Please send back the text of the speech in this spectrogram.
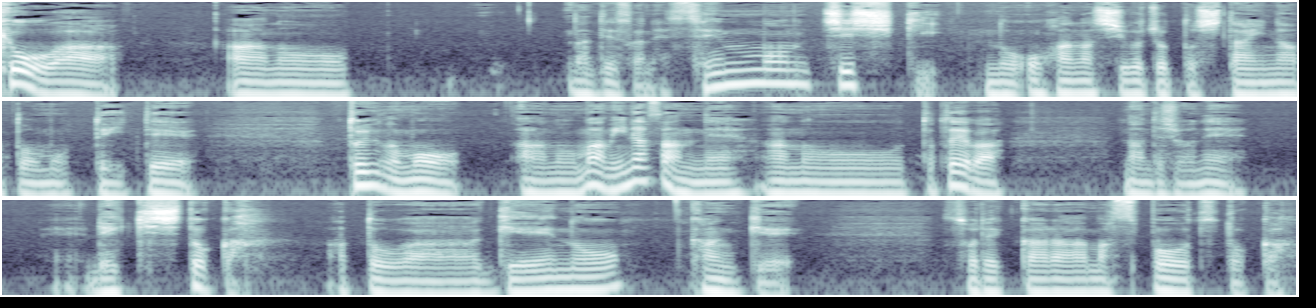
今日はあの何ていうんですかね専門知識のお話をちょっとしたいなと思っていてというのもあのまあ皆さんねあの例えば何でしょうね歴史とかあとは芸能関係それからまあスポーツとか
